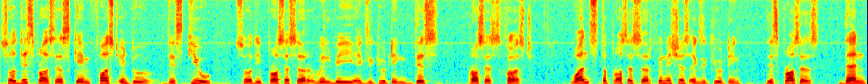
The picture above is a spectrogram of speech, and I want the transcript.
So this process came first into this queue. So the processor will be executing this process first once the processor finishes executing this process then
